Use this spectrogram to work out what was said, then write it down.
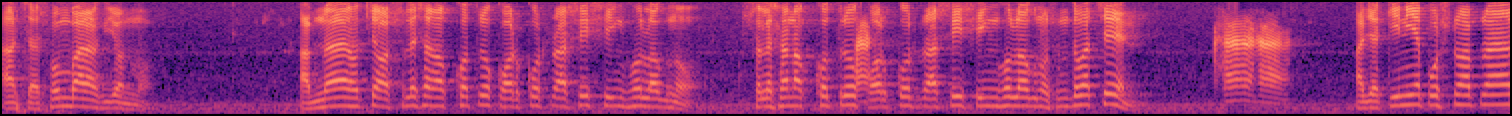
আচ্ছা সোমবার আর কি জন্ম? আপনার হচ্ছে অশ্লেষা নক্ষত্র কর্কট রাশি সিংহ লগ্ন। অশ্লেষা নক্ষত্র হ্যাঁ। কর্কট রাশি সিংহ লগ্ন শুনতে পাচ্ছেন? হ্যাঁ হ্যাঁ। আচ্ছা কি নিয়ে প্রশ্ন আপনার?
